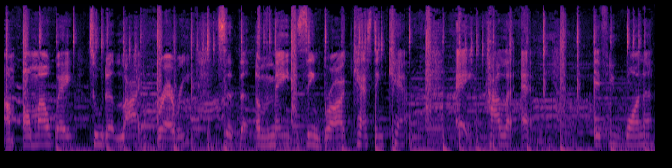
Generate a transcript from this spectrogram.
I'm on my way to the library, to the amazing broadcasting camp. Hey, holla at me if you wanna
